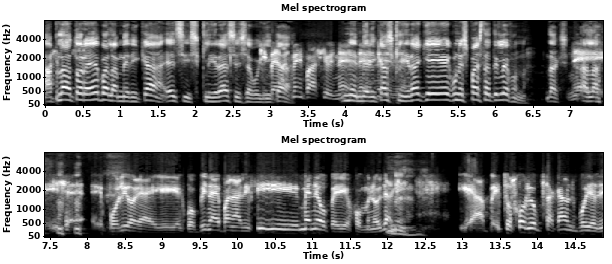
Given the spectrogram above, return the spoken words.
Απλά τώρα έβαλα μερικά έτσι σκληρά σε εισαγωγικά. Ναι, ναι, ναι, μερικά ναι, ναι, σκληρά και έχουν σπάσει τα τηλέφωνα. Εντάξει, ναι, αλλά... είσαι, πολύ ωραία η εκπομπή να επαναληφθεί με νέο περιεχόμενο. Εντάξει. Ναι. Το σχόλιο που θα κάνω λοιπόν ε,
